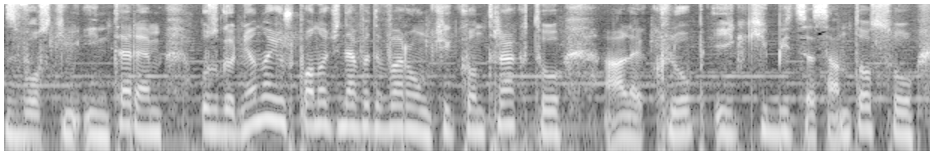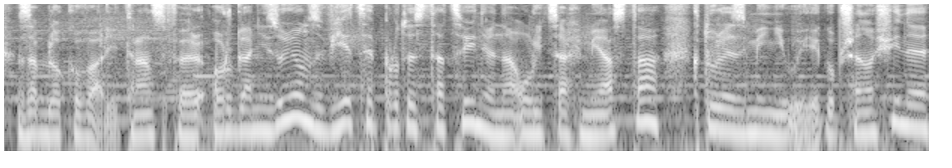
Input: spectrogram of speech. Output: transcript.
Z włoskim Interem uzgodniono już ponoć nawet warunki kontraktu, ale klub i kibice Santosu zablokowali transfer, organizując wiece protestacyjne na ulicach miasta, które zmieniły jego przenosiny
